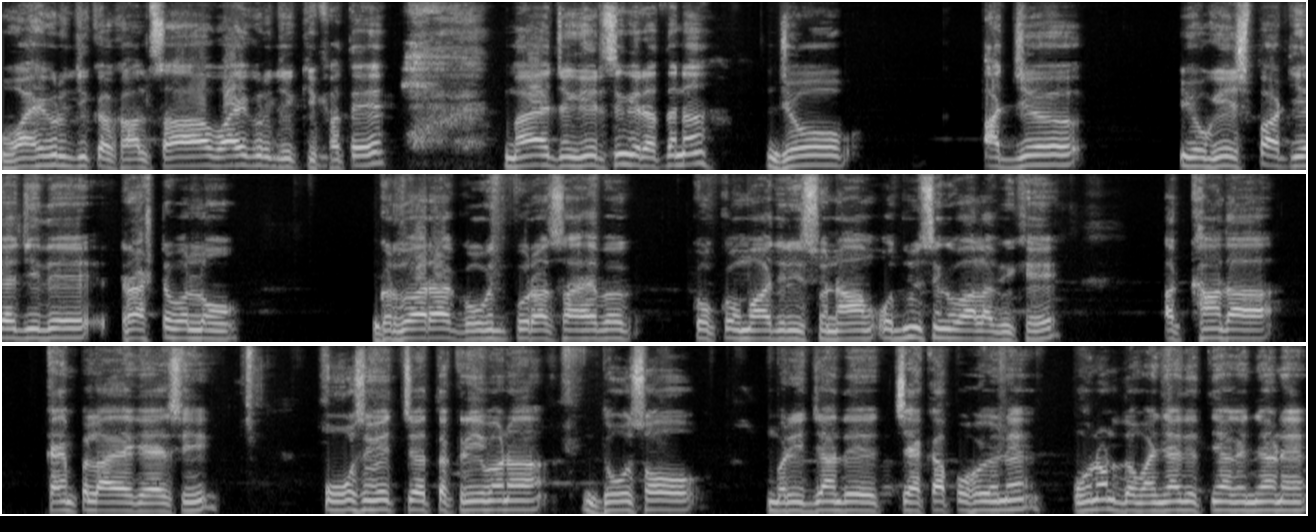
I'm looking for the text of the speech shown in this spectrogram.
ਵਾਹਿਗੁਰੂ ਜੀ ਕਾ ਖਾਲਸਾ, ਵਾਹਿਗੁਰੂ ਜੀ ਕੀ ਫਤਿਹ। ਮੈਂ ਜੰਗੀਰ ਸਿੰਘ ਰਤਨ, ਜੋ ਅੱਜ ਯੋਗੇਸ਼ ਭਾਟੀਆ ਜੀ ਦੇ ਟਰਸਟ ਵੱਲੋਂ ਗੁਰਦੁਆਰਾ ਗੋਬਿੰਦਪੁਰਾ ਸਾਹਿਬ, ਕੋਕੋ ਮਾਜਰੀ, ਸੁਨਾਮ, ਉਦਮ ਸਿੰਘ ਵਾਲਾ ਵਿਖੇ ਅੱਖਾਂ ਦਾ ਕੈਂਪ ਲਾਇਆ ਗਿਆ ਸੀ। ਉਸ ਵਿੱਚ ਤਕਰੀਬਨ 200 ਮਰੀਜ਼ਾਂ ਦੇ ਚੈੱਕਅਪ ਹੋਏ ਨੇ। ਉਹਨਾਂ ਨੂੰ ਦਵਾਈਆਂ ਦਿੱਤੀਆਂ ਗਈਆਂ ਨੇ,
